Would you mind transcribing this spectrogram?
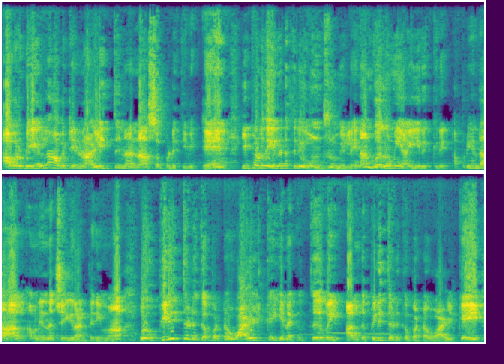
அவருடைய எல்லாவற்றையும் நான் அழித்து நான் நாசப்படுத்தி விட்டேன் இப்பொழுது என்னிடத்திலே ஒன்றும் இல்லை. நான் வறுமையாய் இருக்கிறேன். அப்படி என்றால் அவன் என்ன செய்கிறான் தெரியுமா? ஒரு பிரித்தெடுக்கப்பட்ட வாழ்க்கை எனக்கு தேவை. அந்த பிரித்தெடுக்கப்பட்ட வாழ்க்கை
